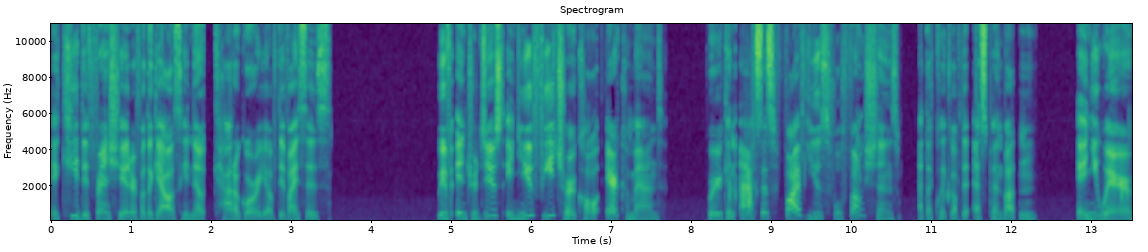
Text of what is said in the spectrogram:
a key differentiator for the Galaxy Note category of devices. We've introduced a new feature called Air Command, where you can access five useful functions at the click of the S Pen button, anywhere,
